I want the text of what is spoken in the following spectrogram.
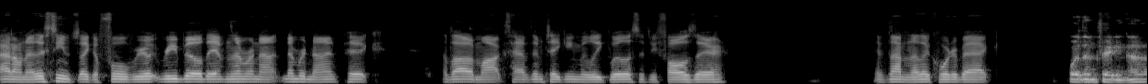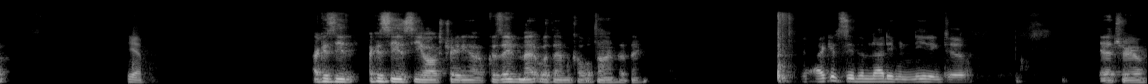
I don't know. This seems like a full re- rebuild. They have number nine, number nine pick. A lot of mocks have them taking Malik Willis if he falls there. If not another quarterback. or them trading up. Yeah. I can see I can see the Seahawks trading up because they've met with them a couple times, I think. I could see them not even needing to. Yeah, true.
